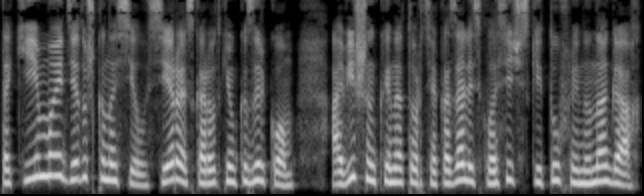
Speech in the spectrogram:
Такие мой дедушка носил, серая с коротким козырьком. А вишенкой на торте оказались классические туфли на ногах.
